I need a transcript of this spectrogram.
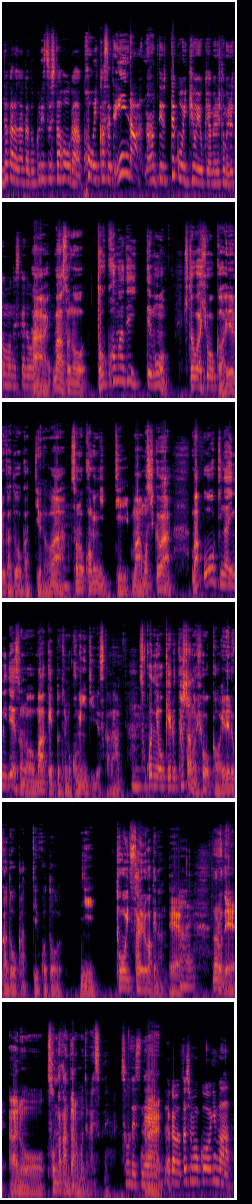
だからなんか独立した方がこう活かせていいんだなんて言ってこう勢いよくやめる人もいると思うんですけど。はい。まあ、その、どこまで行っても、人が評価を得れるかどうかっていうのは、うんそのコミュニティ、まあ、もしくは、まあ、大きな意味で、その、マーケットっていうのもコミュニティですから、うんそこにおける他者の評価を得れるかどうかっていうことに統一されるわけなんで、はい。なので、あの、そんな簡単なもんじゃないですよね。そうですね。はいだから私もこう今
